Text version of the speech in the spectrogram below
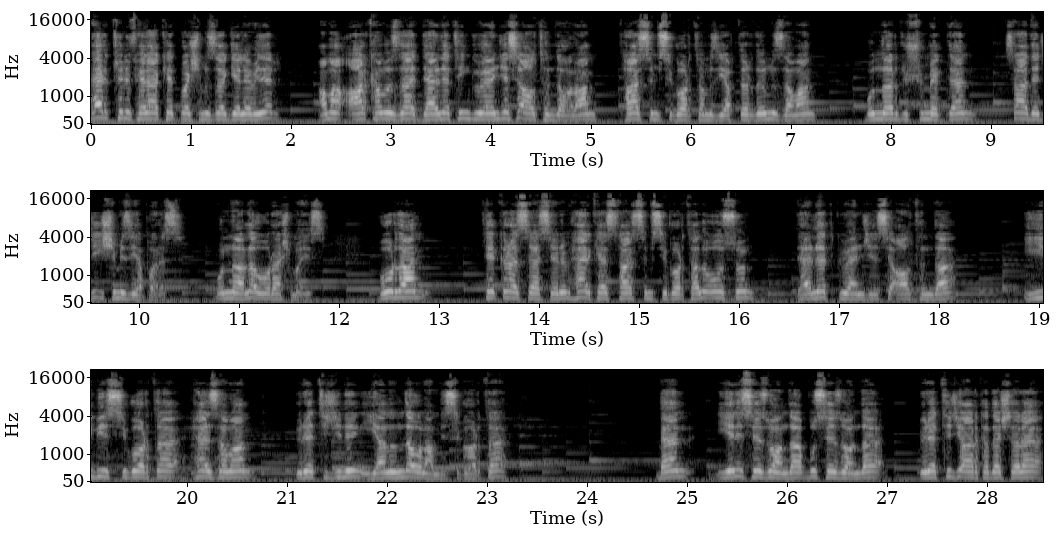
her türlü felaket başımıza gelebilir. Ama arkamızda devletin güvencesi altında olan Tarsim sigortamızı yaptırdığımız zaman bunları düşünmekten sadece işimizi yaparız. Bunlarla uğraşmayız. Buradan tekrar sesleniyorum. Herkes Tarsim sigortalı olsun. Devlet güvencesi altında iyi bir sigorta her zaman üreticinin yanında olan bir sigorta. Ben yeni sezonda, bu sezonda üretici arkadaşlara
